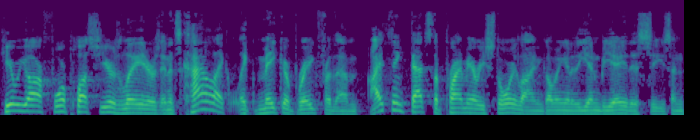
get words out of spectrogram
Here we are, four plus years later, and it's kind of like like make or break for them. I think that's the primary storyline going into the NBA this season,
